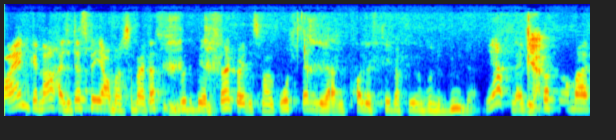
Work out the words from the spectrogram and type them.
rein, genau. Also das wäre ja auch mal schon mal, das würde mir jetzt, wenn ich es mal groß spenden, wäre ein tolles Thema für so eine Bühne. Ja, vielleicht ja. ist das nochmal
